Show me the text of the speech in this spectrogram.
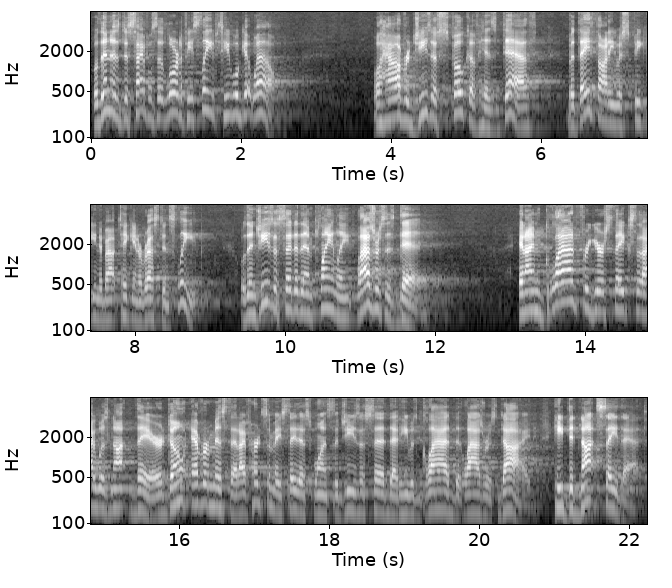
Well, then his disciples said, Lord, if he sleeps, he will get well. Well, however, Jesus spoke of his death, but they thought he was speaking about taking a rest and sleep. Well, then Jesus said to them plainly, Lazarus is dead. And I'm glad for your sakes that I was not there. Don't ever miss that. I've heard somebody say this once that Jesus said that he was glad that Lazarus died. He did not say that.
